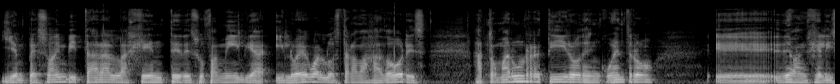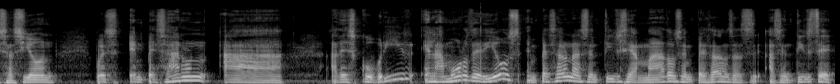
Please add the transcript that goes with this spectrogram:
y empezó a invitar a la gente de su familia y luego a los trabajadores a tomar un retiro de encuentro de evangelización, pues empezaron a a descubrir el amor de Dios, empezaron a sentirse amados, empezaron a, sentirse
